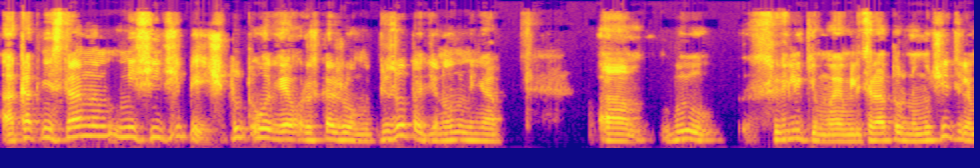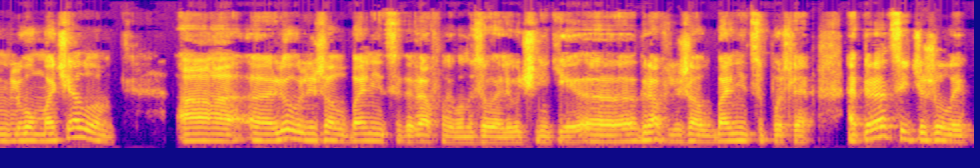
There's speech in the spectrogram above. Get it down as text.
а, как ни странно, месить и печь. Тут вот я расскажу вам эпизод один. Он у меня а, был с великим моим литературным учителем Львом Мочаловым. А, а Лева лежал в больнице, граф мы его называли, ученики. Э, граф лежал в больнице после операции тяжелой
